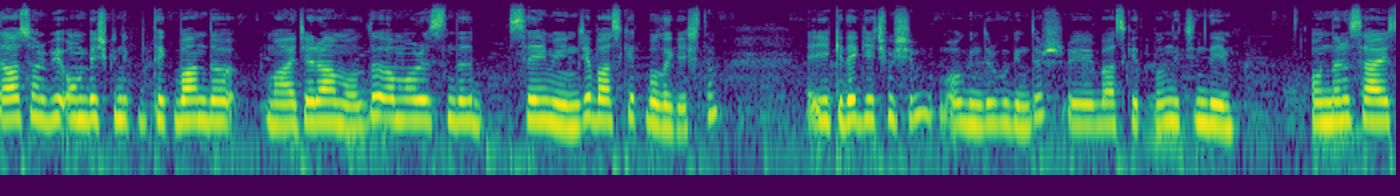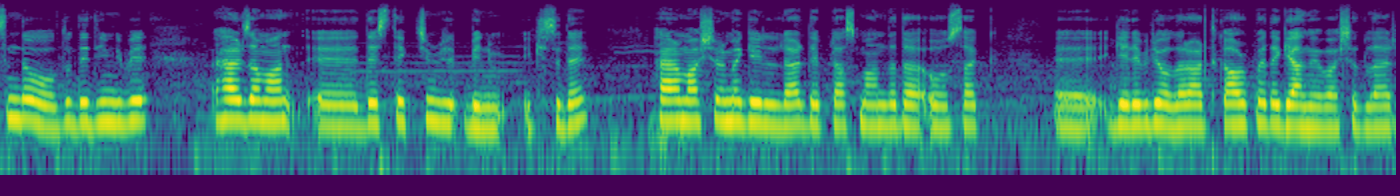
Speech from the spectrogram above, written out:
daha sonra bir 15 günlük bir tekvando maceram oldu ama orasında sevmeyince basketbola geçtim. E, iyi ki de geçmişim. O gündür bugündür e, basketbolun içindeyim. Onların sayesinde oldu. Dediğim gibi her zaman e, destekçim benim ikisi de. Her maçlarıma gelirler. Deplasmanda da olsak e, gelebiliyorlar. Artık Avrupa'ya da gelmeye başladılar.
